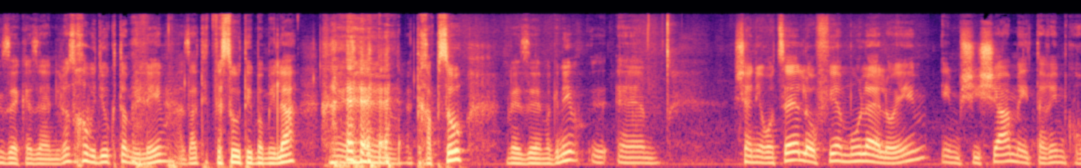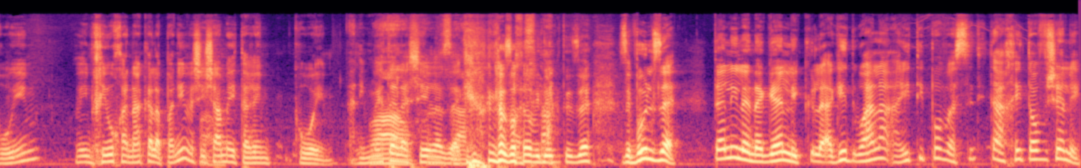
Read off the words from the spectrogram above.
זה כזה, אני לא זוכר בדיוק את המילים, אז אל תתפסו אותי במילה, תחפשו, וזה מגניב. שאני רוצה להופיע מול האלוהים עם שישה מיתרים קרועים, ועם חיוך ענק על הפנים ושישה מיתרים קרועים. אני מת על השיר הזה, כי אני לא זוכר בדיוק את זה. זה בול זה. תן לי לנגן, להגיד, וואלה, הייתי פה ועשיתי את הכי טוב שלי.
